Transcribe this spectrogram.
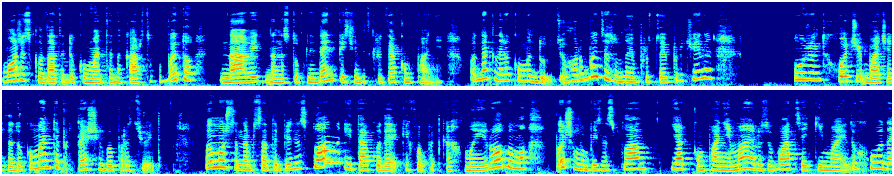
може складати документи на карту побиту навіть на наступний день після відкриття компанії. Однак не рекомендую цього робити з одної простої причини. Ужент хоче бачити документи про те, що ви працюєте. Ви можете написати бізнес-план, і так у деяких випадках ми і робимо. Пишемо бізнес-план, як компанія має розвиватися, які має доходи,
